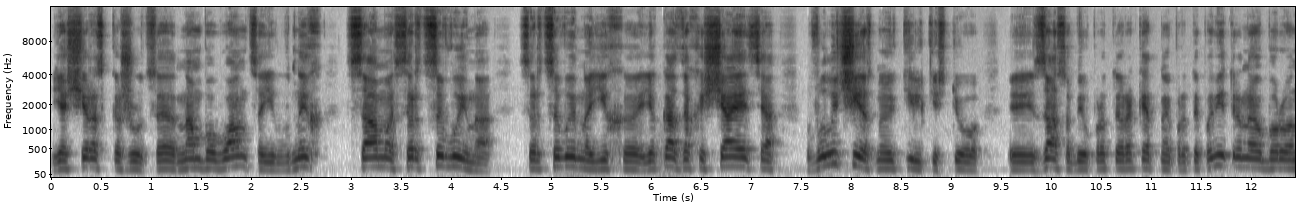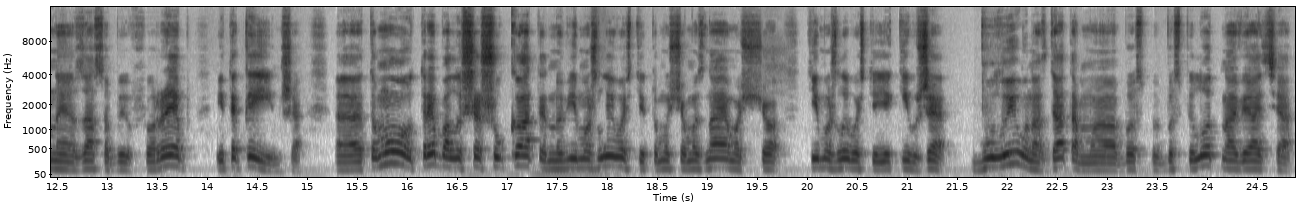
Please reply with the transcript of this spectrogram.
я ще раз кажу, це number one, це і в них саме серцевина, серцевина їх, е, яка захищається величезною кількістю засобів протиракетної протиповітряної оборони, засобів РЕБ і таке інше. Е, Тому треба лише шукати нові можливості, тому що ми знаємо, що ті можливості, які вже були у нас, да, там е, без, безпілотна авіація.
